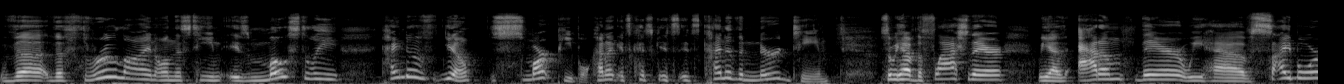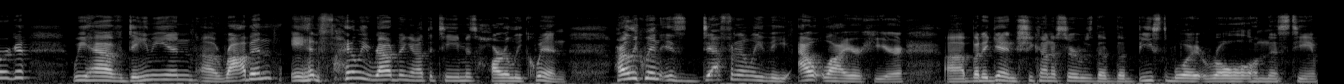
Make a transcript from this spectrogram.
The the through line on this team is mostly kind of, you know, smart people. Kind of it's it's it's kind of the nerd team. So we have the Flash there, we have Atom there, we have Cyborg, we have Damian, uh, Robin, and finally rounding out the team is Harley Quinn. Harley Quinn is definitely the outlier here, uh, but again, she kind of serves the, the Beast Boy role on this team.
